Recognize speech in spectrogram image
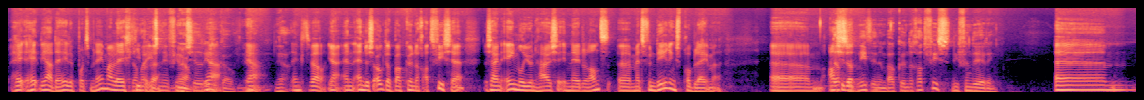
he, he, ja, de hele portemonnee maar leeg Dan maar iets meer financieel ja. risico. Ja, ja, ja, denk het wel. Ja, en, en dus ook dat bouwkundig advies. Hè. Er zijn 1 miljoen huizen in Nederland uh, met funderingsproblemen. Um, als dat je dat niet in een bouwkundig advies, die fundering. Um,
